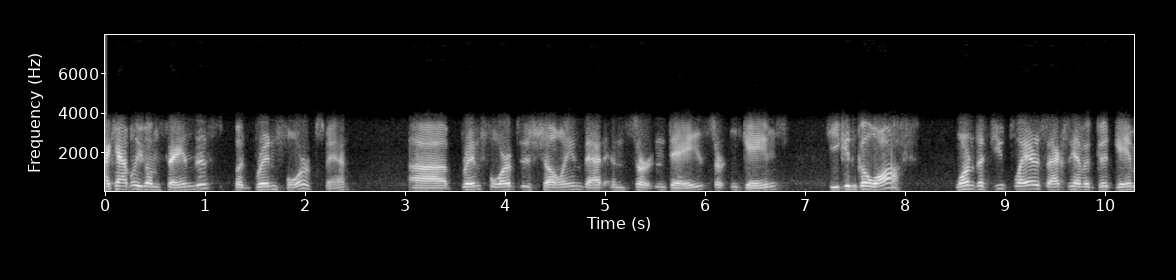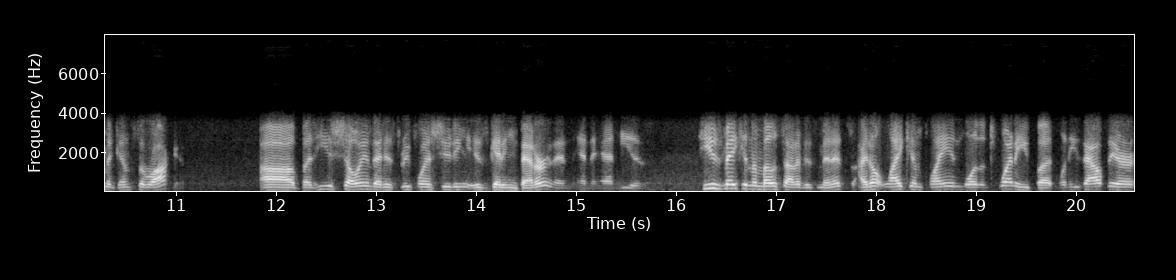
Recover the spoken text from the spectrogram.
I can't believe I'm saying this, but Bryn Forbes, man, uh, Bryn Forbes is showing that in certain days, certain games, he can go off. One of the few players to actually have a good game against the Rockets. Uh, but he's showing that his three point shooting is getting better, and, and and he is he's making the most out of his minutes. I don't like him playing more than 20, but when he's out there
